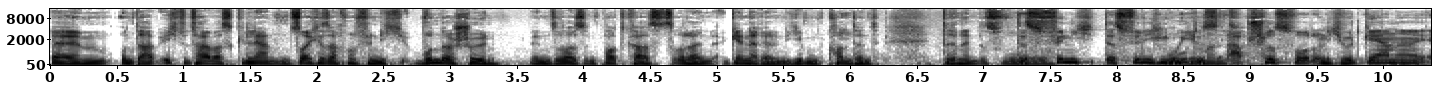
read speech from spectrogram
Ähm, und da habe ich total was gelernt. Und solche Sachen finde ich wunderschön, wenn sowas in Podcasts oder in, generell in jedem Content drinnen ist, wo Das finde ich, das finde ich ein gutes jemand- Abschlusswort und ich würde gerne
